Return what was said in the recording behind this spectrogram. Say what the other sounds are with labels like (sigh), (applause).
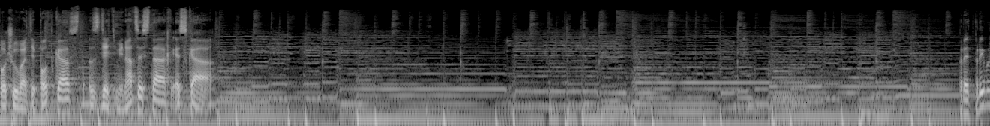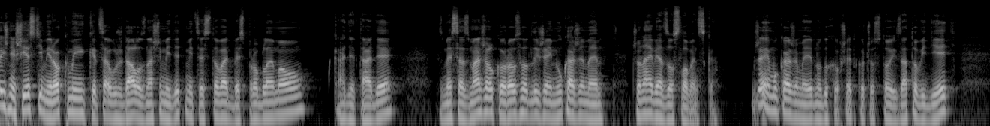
Počúvate podcast s deťmi na cestách SK. Pred približne 6 rokmi, keď sa už dalo s našimi deťmi cestovať bez problémov, kade tade, sme sa s manželkou rozhodli, že im ukážeme čo najviac zo Slovenska. Že im ukážeme jednoducho všetko, čo stojí za to vidieť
